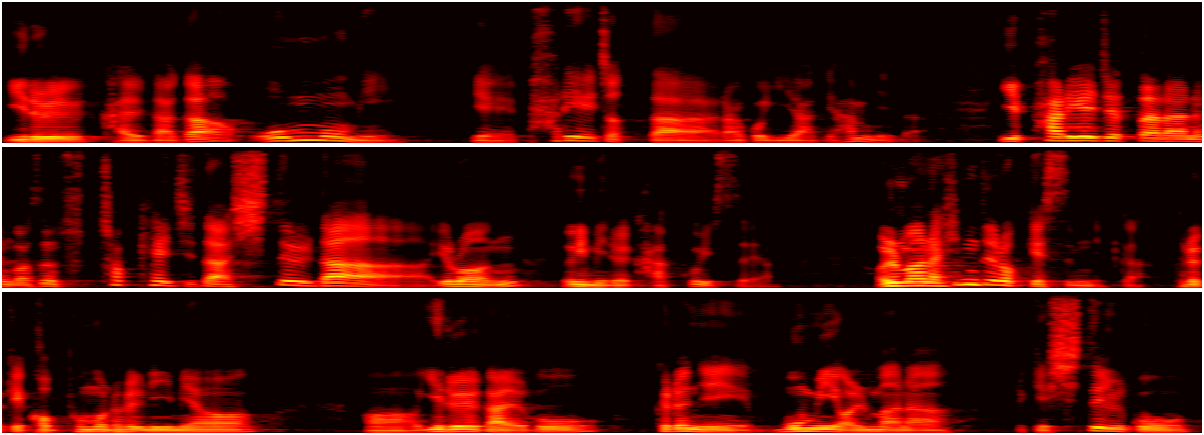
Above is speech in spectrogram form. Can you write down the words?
이를 갈다가 온몸이 예, 파리해졌다라고 이야기합니다. 이 파리해졌다라는 것은 수척해지다, 시들다 이런 의미를 갖고 있어요. 얼마나 힘들었겠습니까? 그렇게 거품을 흘리며 어, 이를 갈고 그러니 몸이 얼마나 이렇게 시들고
